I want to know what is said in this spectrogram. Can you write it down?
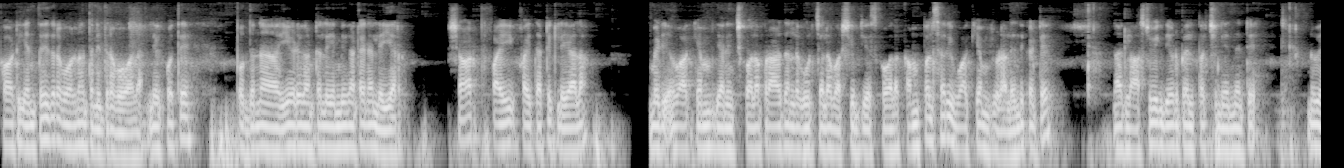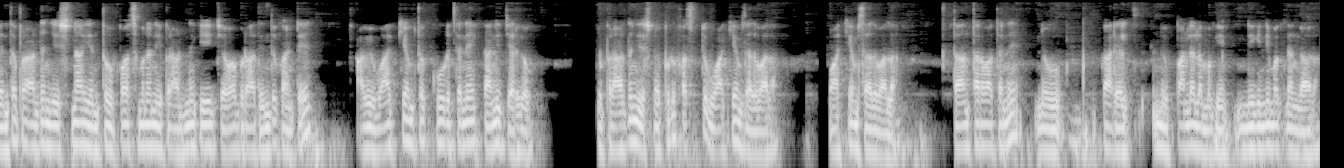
కాబట్టి ఎంత నిద్రపోవాలో అంత నిద్రపోవాలా. లేకపోతే పొద్దున్న ఏడు గంటలు ఎనిమిది గంటలైనా లేయరు. షార్ప్ ఫైవ్ ఫైవ్ థర్టీకి లేయాలా? మెడి వాక్యం ధ్యానించుకోవాలా ప్రార్థనలు కూర్చోాలా వర్షిప్ చేసుకోవాలా కంపల్సరీ వాక్యం చూడాలి ఎందుకంటే నాకు లాస్ట్ వీక్ దేవుడు బయలుపరిచింది ఏంటంటే నువ్వు ఎంత ప్రార్థన చేసినా ఎంత ఉపాసమున నీ ప్రార్థనకి జవాబు రాదు. ఎందుకంటే అవి వాక్యంతో కూడితేనే కానీ జరగవు. నువ్వు ప్రార్థన చేసినప్పుడు ఫస్ట్ వాక్యం చదవాలా. వాక్యం చదవాలా. దాని తర్వాతనే నువ్వు కార్యాలు నువ్వు పనులలో ముగి నిమగ్నం కావాలా.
